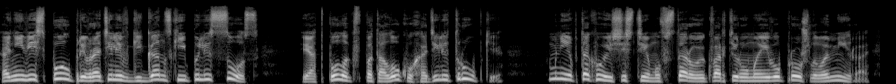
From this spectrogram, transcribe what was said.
они весь пол превратили в гигантский пылесос, и от полок в потолок уходили трубки. Мне б такую систему в старую квартиру моего прошлого мира —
